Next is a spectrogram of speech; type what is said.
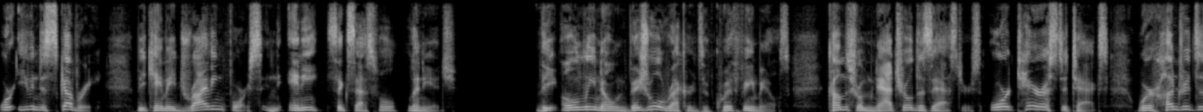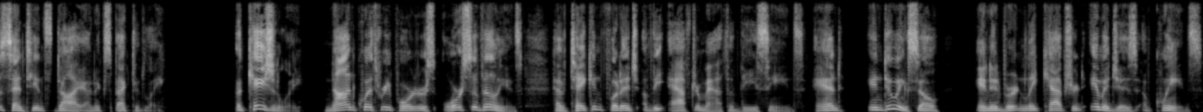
or even discovery became a driving force in any successful lineage. The only known visual records of Quyth females comes from natural disasters or terrorist attacks where hundreds of sentients die unexpectedly. Occasionally, non Quyth reporters or civilians have taken footage of the aftermath of these scenes and, in doing so, inadvertently captured images of queens,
